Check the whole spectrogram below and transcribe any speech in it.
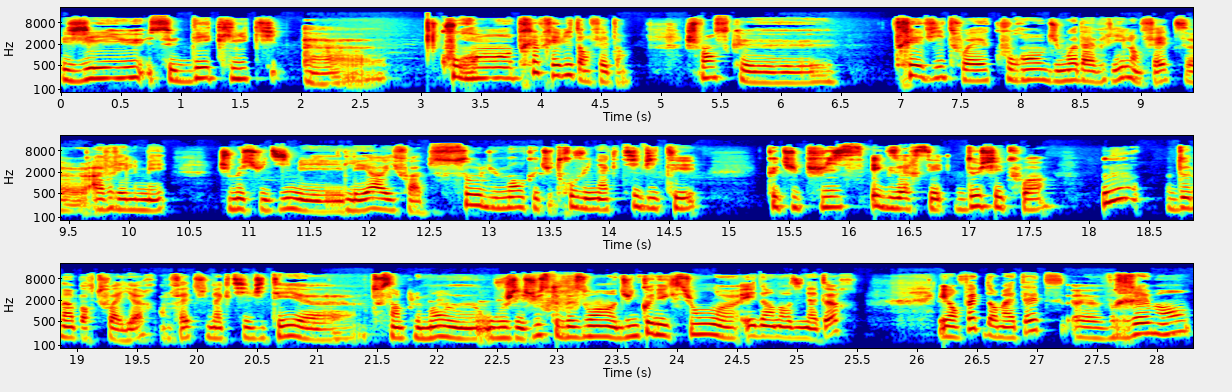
J'ai eu ce déclic courant très très vite en fait. Hein. Je pense que très vite, ouais, courant du mois d'avril en fait, avril-mai, je me suis dit mais Léa, il faut absolument que tu trouves une activité que tu puisses exercer de chez toi ou de n'importe où ailleurs, en fait, une activité euh, tout simplement euh, où j'ai juste besoin d'une connexion euh, et d'un ordinateur. Et en fait, dans ma tête, vraiment,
